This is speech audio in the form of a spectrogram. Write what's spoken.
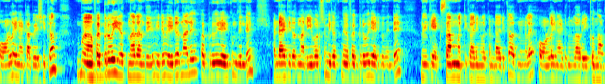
ഓൺലൈനായിട്ട് അപേക്ഷിക്കാം. ഫെബ്രുവരി ഇരുപത്തിനാലാം തീയതി ഇരു ഇരുപത്തിനാല് ഫെബ്രുവരി ആയിരിക്കും ഇതിന്റെ രണ്ടായിരത്തി ഇരുപത്തിനാല്. ഈ വർഷം ഇരുപത്തി ഫെബ്രുവരി ആയിരിക്കും ഇതിന്റെ നിങ്ങൾക്ക് എക്സാം മറ്റു കാര്യങ്ങളൊക്കെ ഉണ്ടായിരിക്കും. അത് നിങ്ങളെ ഓൺലൈനായിട്ട് നിങ്ങൾ അറിയിക്കുന്നതാണ്.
